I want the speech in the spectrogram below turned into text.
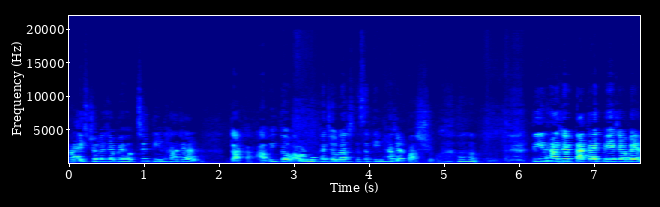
প্রাইস চলে যাবে হচ্ছে তিন হাজার টাকা। আমি তো আমার মুখে চলে আসতেছে তিন হাজার পাঁচশো। তিন হাজার টাকায় পেয়ে যাবেন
